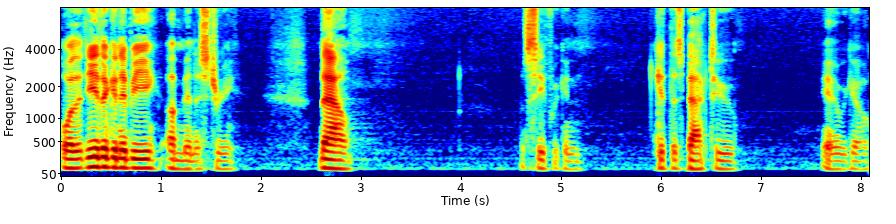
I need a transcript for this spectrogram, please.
or it's either going to be a ministry. Now, let's see if we can get this back to. There we go.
